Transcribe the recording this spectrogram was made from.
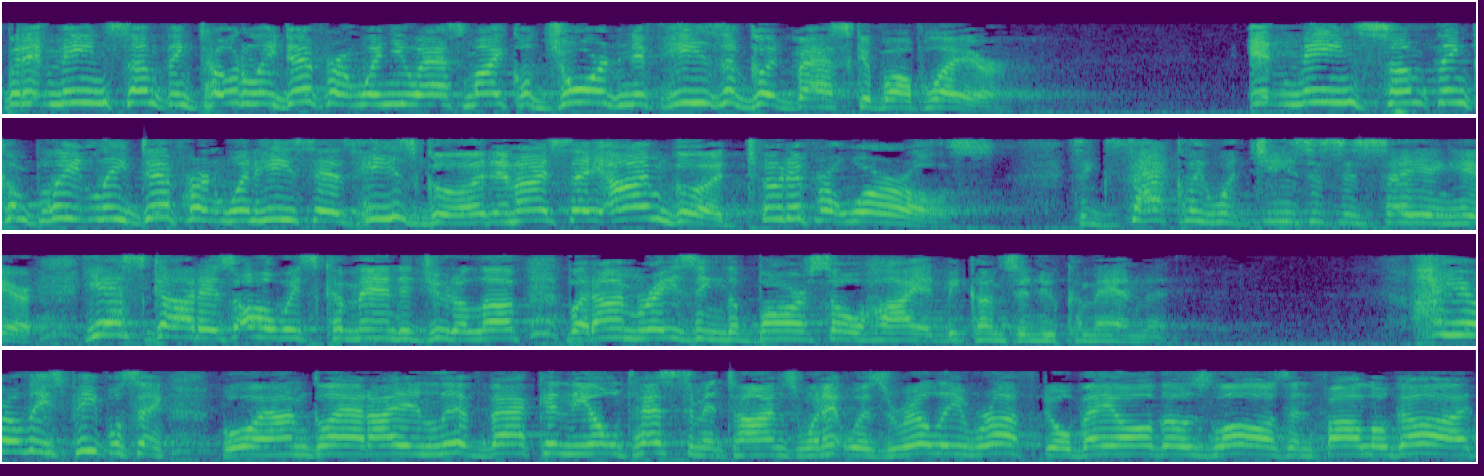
But it means something totally different when you ask Michael Jordan if he's a good basketball player. It means something completely different when he says he's good and I say I'm good. Two different worlds. It's exactly what Jesus is saying here. Yes, God has always commanded you to love, but I'm raising the bar so high it becomes a new commandment. I hear all these people saying, Boy, I'm glad I didn't live back in the Old Testament times when it was really rough to obey all those laws and follow God.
